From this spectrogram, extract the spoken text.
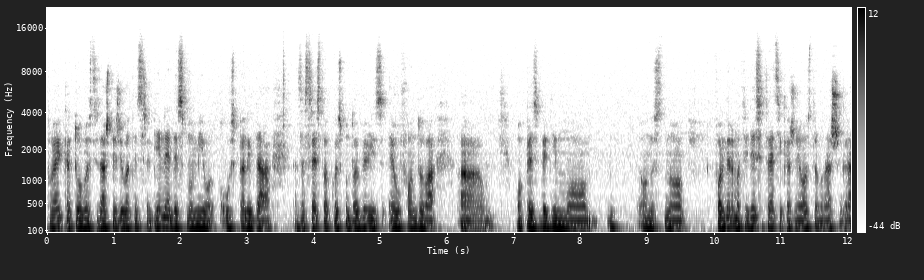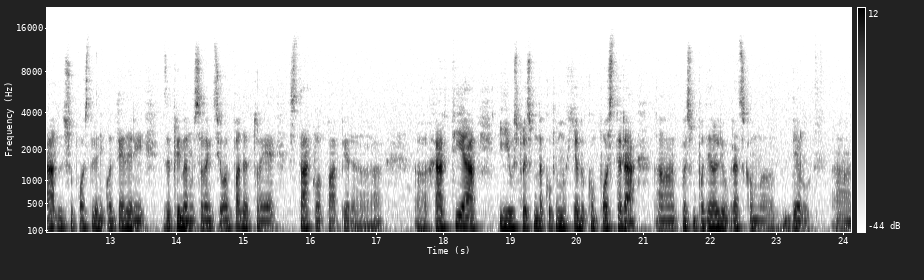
projekat u oblasti zaštite životne sredine, gde smo mi uspeli da za sredstva koje smo dobili iz EU fondova obezbedimo, odnosno formiramo 30 reciklažnih ostrava u našem gradu, gde su postavljeni kontejneri za primarnu selekciju otpada, to je staklo, papir, hartija i uspeli smo da kupimo 1000 kompostera koje smo podelili u gradskom delu a,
